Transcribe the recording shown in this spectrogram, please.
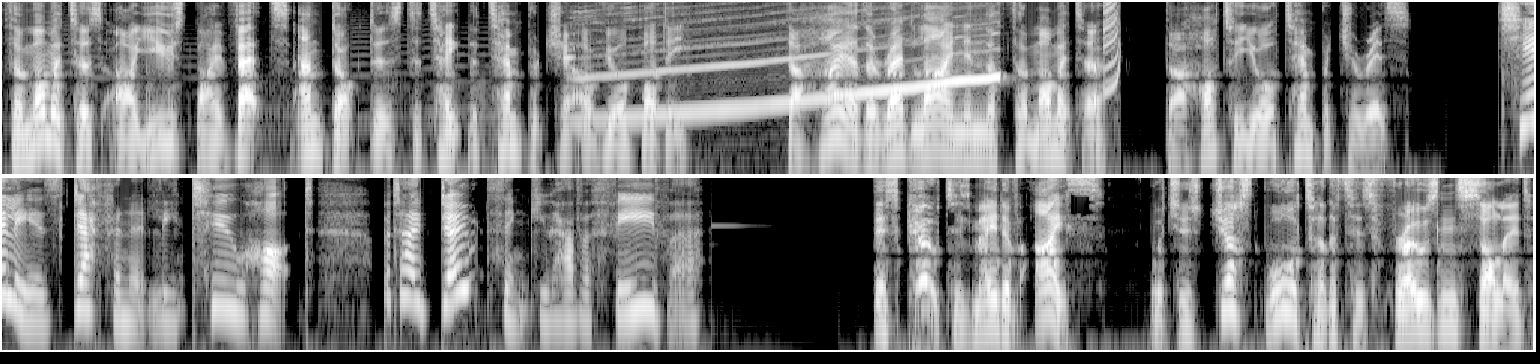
Thermometers are used by vets and doctors to take the temperature of your body. The higher the red line in the thermometer, the hotter your temperature is. Chilly is definitely too hot, but I don't think you have a fever. This coat is made of ice, which is just water that is frozen solid.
